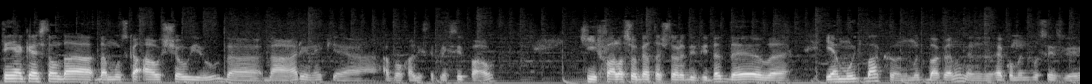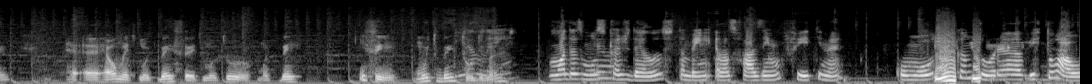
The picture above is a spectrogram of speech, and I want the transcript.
Tem a questão da, da música I'll Show You, da, da Ari, né, que é a, a vocalista principal, que fala sobre a história de vida dela, e é muito bacana, muito bacana mesmo. Eu recomendo vocês verem. É, é realmente muito bem feito, muito, muito bem. Enfim, muito bem e tudo, né? além, né? Uma das músicas delas também, elas fazem um feat, né? Com outra cantora virtual.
